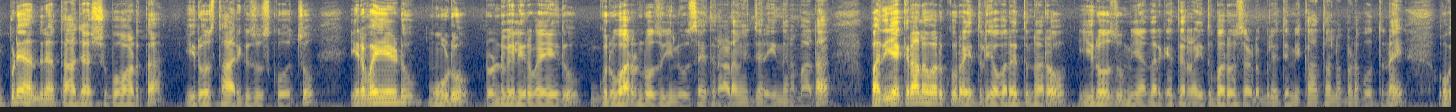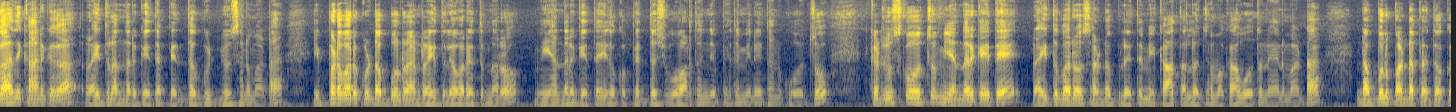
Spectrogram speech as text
ఇప్పుడే అందిన తాజా శుభవార్త ఈరోజు తారీఖు చూసుకోవచ్చు. ఇరవై ఏడు మూడు రెండు వేల ఇరవై ఐదు గురువారం రోజు ఈ న్యూస్ అయితే రావడం జరిగిందనమాట పది ఎకరాల వరకు రైతులు ఎవరైతున్నారో ఈరోజు మీ అందరికైతే రైతు భరోసా డబ్బులు అయితే మీ ఖాతాలో పడబోతున్నాయి. ఉగాది కానుకగా రైతులందరికైతే పెద్ద గుడ్ న్యూస్ అనమాట ఇప్పటి వరకు డబ్బులు రాని రైతులు ఎవరైతున్నారో మీ అందరికైతే ఇది ఒక పెద్ద శుభవార్త అని చెప్పి అయితే మీరైతే అనుకోవచ్చు. ఇక్కడ చూసుకోవచ్చు మీ అందరికైతే రైతు భరోసా డబ్బులు అయితే మీ ఖాతాల్లో జమ కాబోతున్నాయి అనమాట డబ్బులు పడ్డ ప్రతి ఒక్క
